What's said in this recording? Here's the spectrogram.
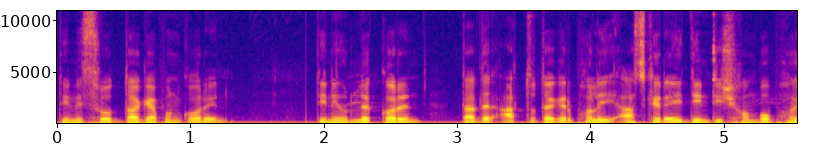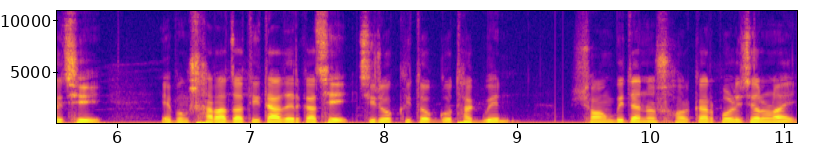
তিনি শ্রদ্ধা জ্ঞাপন করেন। তিনি উল্লেখ করেন, তাদের আত্মত্যাগের ফলেই আজকের এই দিনটি সম্ভব হয়েছে এবং সারা জাতি তাদের কাছে চিরকৃতজ্ঞ থাকবেন। সংবিধান ও সরকার পরিচালনায়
